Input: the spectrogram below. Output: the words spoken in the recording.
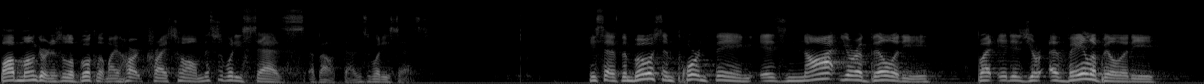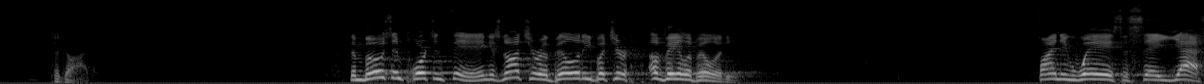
Bob Munger, in his little booklet, My Heart Christ's Home, this is what he says about that. This is what he says. He says, The most important thing is not your ability, but it is your availability to God. The most important thing is not your ability, but your availability. Finding ways to say yes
